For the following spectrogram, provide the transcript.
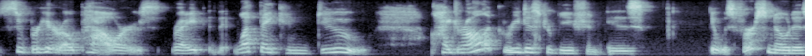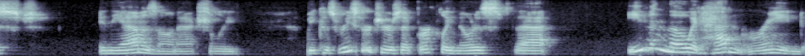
superhero powers, right? What they can do. Hydraulic redistribution is it was first noticed in the Amazon actually because researchers at Berkeley noticed that even though it hadn't rained,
